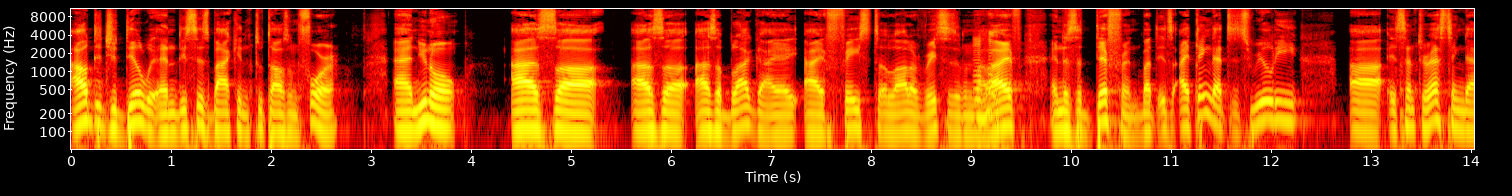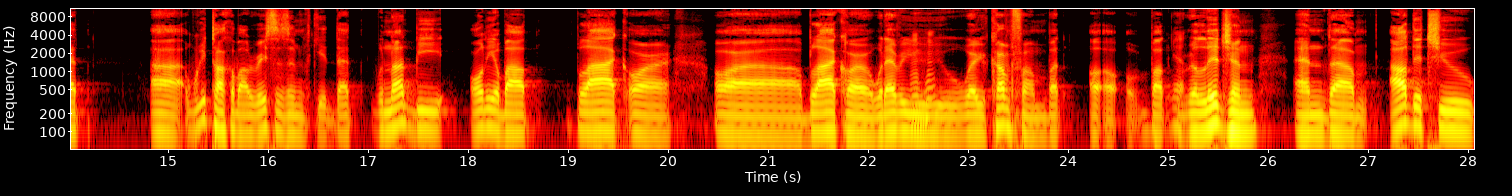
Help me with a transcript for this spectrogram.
how did you deal with? And this is back in 2004. And you know, as uh, as a as a black guy, I, I faced a lot of racism in my life, and it's a different. But it's I think that it's really uh, it's interesting that uh, we talk about racism that would not be only about black or or uh, black or whatever you, you where you come from, but uh, uh, about religion and um, how did you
